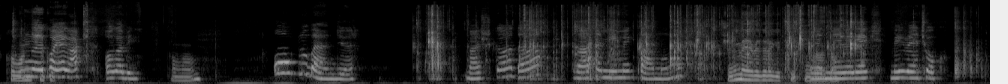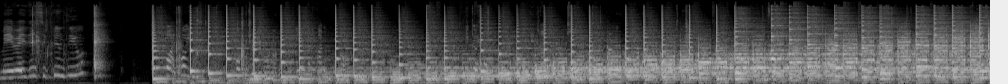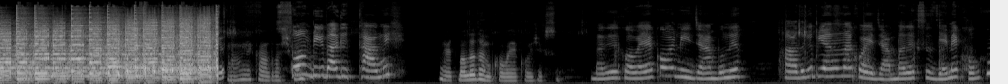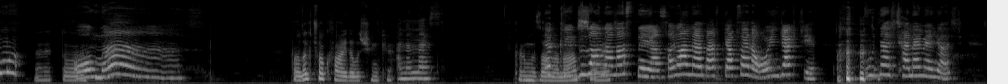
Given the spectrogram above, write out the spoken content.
Kovanın Bunları içine koyarak olabilir. Tamam. Oldu bence. Başka da zaten yemek kalmamış. Şimdi meyvelere geçiyorsun Evet, galiba. meyve, meyve çok. Meyvede sıkıntı yok. Koy koy. Ne kaldı başka? Son bir balık kalmış. Evet balığı da mı kovaya koyacaksın? Balığı kovaya koymayacağım. Bunu kaldırıp yanına koyacağım. Balıksız yemek olur mu? Evet doğru. Olmaz. Balık çok faydalı çünkü. Ananas. Kırmızı Ya ananas. kırmızı Evet. ananas ne ya? Sana ananas yapsana oyuncakçı. Buradan sana menas.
